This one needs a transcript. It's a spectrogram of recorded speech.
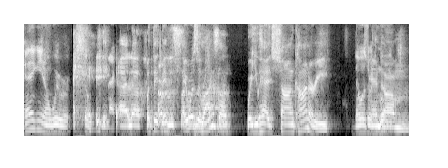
And, you know, we were so. I know. But they, they, Remember the there was a movie Song? where you had Sean Connery Those were and um,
